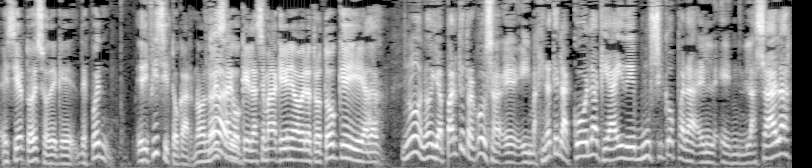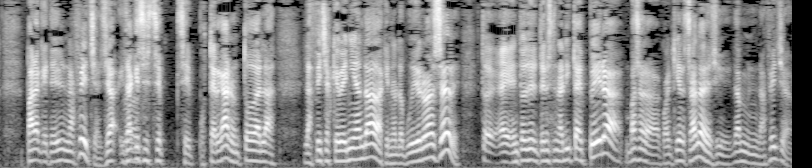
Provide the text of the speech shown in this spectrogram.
es cierto eso de que después es difícil tocar, no, no es algo que la semana que viene va a haber otro toque y a la- No, no, y aparte otra cosa, eh, imagínate la cola que hay de músicos para en, en las salas para que te den una fecha, ya, ya que se, se, se postergaron todas las, las fechas que venían dadas, que no lo pudieron hacer, eh, entonces tenés una lista de espera, vas a cualquier sala y decís, dame una fecha,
